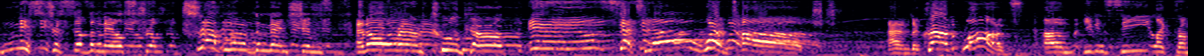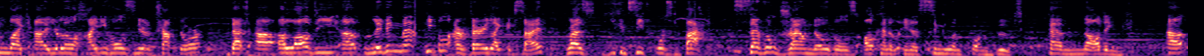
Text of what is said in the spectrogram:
Mistress of the Maelstrom, Traveler of Dimensions, and all-around cool girl, Il'setsya Wyrmtouched! And the crowd applauds. Um, you can see, like from like uh, your little hidey holes near the trapdoor, that uh, a lot of the uh, living ma- people are very like excited. Whereas you can see towards the back, several drowned nobles, all kind of in a single important boot, kind of nodding, uh,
